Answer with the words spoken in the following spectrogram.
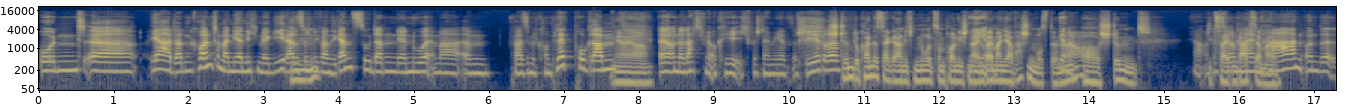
und äh, ja, dann konnte man ja nicht mehr gehen. Also Mhm. zwischendurch waren sie ganz zu, dann ja nur immer ähm, quasi mit Komplettprogramm. ja, ja. Äh, und dann dachte ich mir, okay, ich bestelle mir jetzt eine Schere. Stimmt, du konntest ja gar nicht nur zum Pony schneiden, Nee. weil man ja waschen musste. Ne? Genau. Oh, stimmt. Ja, und Die das Zeiten war gab's ja mal. Haaren und äh,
